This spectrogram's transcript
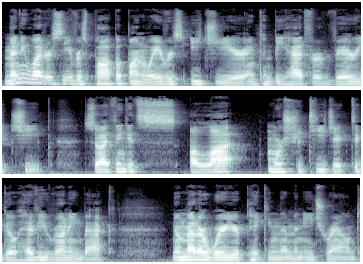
many wide receivers pop up on waivers each year and can be had for very cheap. So I think it's a lot more strategic to go heavy running back no matter where you're picking them in each round.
